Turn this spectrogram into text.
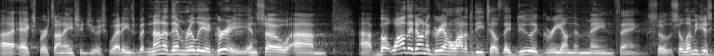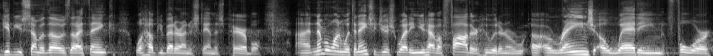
uh, experts on ancient Jewish weddings, but none of them really agree. And so, um, uh, but while they don't agree on a lot of the details, they do agree on the main things. So, so let me just give you some of those that I think will help you better understand this parable. Uh, number one, with an ancient Jewish wedding, you'd have a father who would ar- uh, arrange a wedding for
